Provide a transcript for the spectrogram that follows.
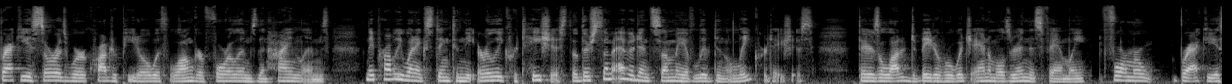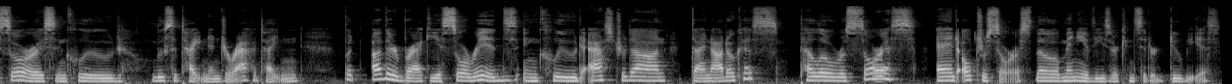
Brachiosaurids were quadrupedal with longer forelimbs than hind limbs. They probably went extinct in the early Cretaceous, though there's some evidence some may have lived in the late Cretaceous. There's a lot of debate over which animals are in this family. Former Brachiosaurus include Lusotitan and Giraffatitan, but other brachiosaurids include Astrodon, Deinonychus, Pelorosaurus, and Ultrasaurus, though many of these are considered dubious.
